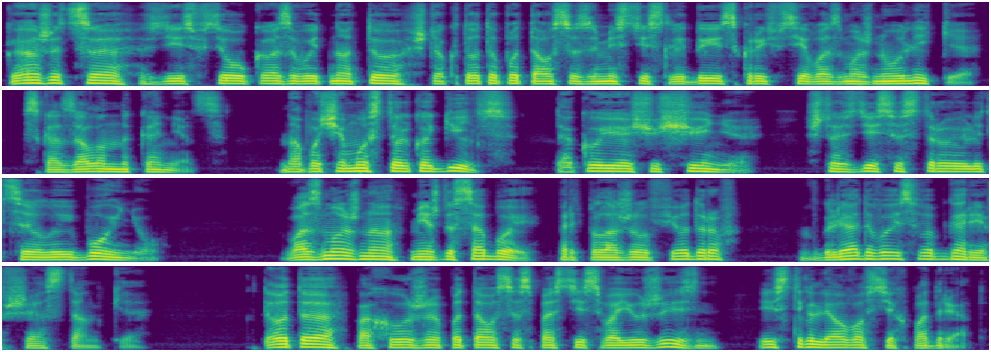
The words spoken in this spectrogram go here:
«Кажется, здесь все указывает на то, что кто-то пытался замести следы и скрыть все возможные улики», — сказал он наконец. «Но почему столько гильз? Такое ощущение, что здесь устроили целую бойню». «Возможно, между собой», — предположил Федоров, вглядываясь в обгоревшие останки. Кто-то, похоже, пытался спасти свою жизнь и стрелял во всех подряд.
